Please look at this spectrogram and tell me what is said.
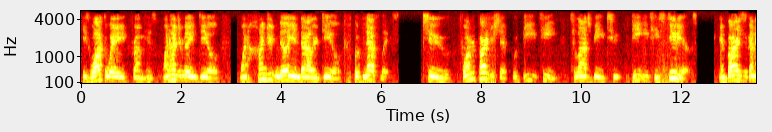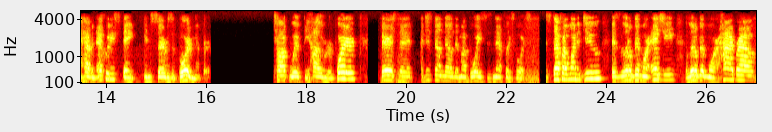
he's walked away from his 100 million deal, 100 million dollar deal with Netflix to form a partnership with BET to launch BET Studios. And Barris is going to have an equity stake and serve as a board member. Talk with the Hollywood Reporter, Barris said, I just don't know that my voice is Netflix voice. The stuff I want to do is a little bit more edgy, a little bit more highbrow,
